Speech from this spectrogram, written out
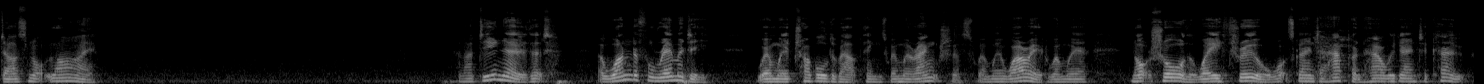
does not lie. And I do know that a wonderful remedy when we're troubled about things, when we're anxious, when we're worried, when we're not sure the way through or what's going to happen, how are we're going to cope.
